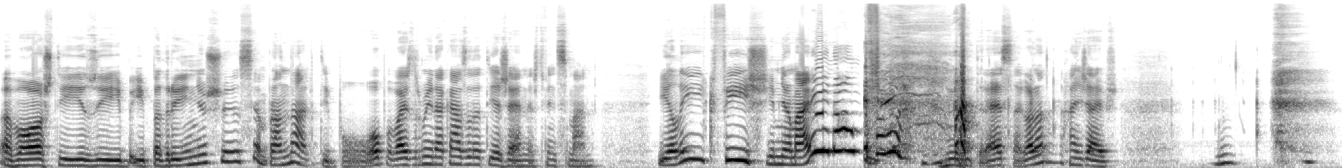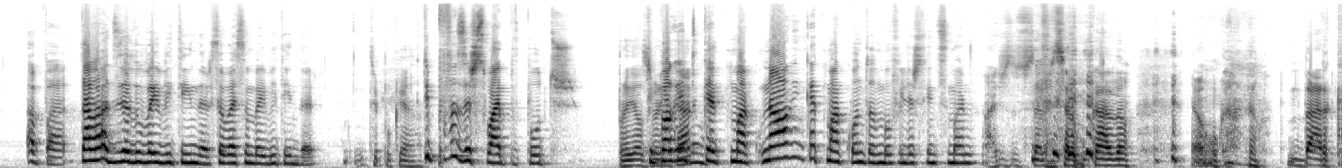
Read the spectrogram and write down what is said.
avós, tios e, e padrinhos eh, sempre a andar. Tipo, opa, vais dormir à casa da tia Jana este fim de semana. E ele, "Ih, que fixe. E a minha irmã, ei, não, por favor. não interessa, agora arranjai-vos. Opa, estava a dizer do Baby Tinder, se houvesse um Baby Tinder. Tipo o quê? Tipo fazer swipe de putos. Para eles Tipo, alguém brincarem? que quer tomar. Não, alguém quer tomar conta do meu filho este fim de semana. Ai, era, isso era um bocado... É um bocado dark.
